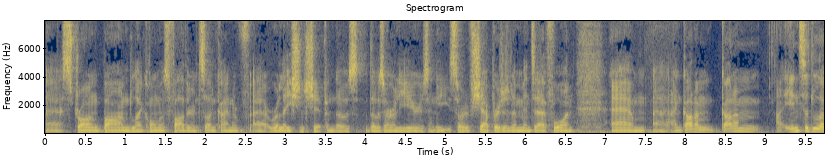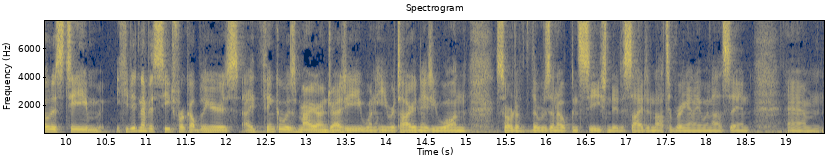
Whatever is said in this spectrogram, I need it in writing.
uh, strong bond, like almost father and son kind of uh, relationship in those those early years, and he sort of shepherded him into F one um, uh, and got him got him into the Lotus team. He didn't have a seat for a couple of years. I think it was Mario Andretti when he retired in eighty one. Sort of there was an open seat, and they decided not to bring anyone else in. Um,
